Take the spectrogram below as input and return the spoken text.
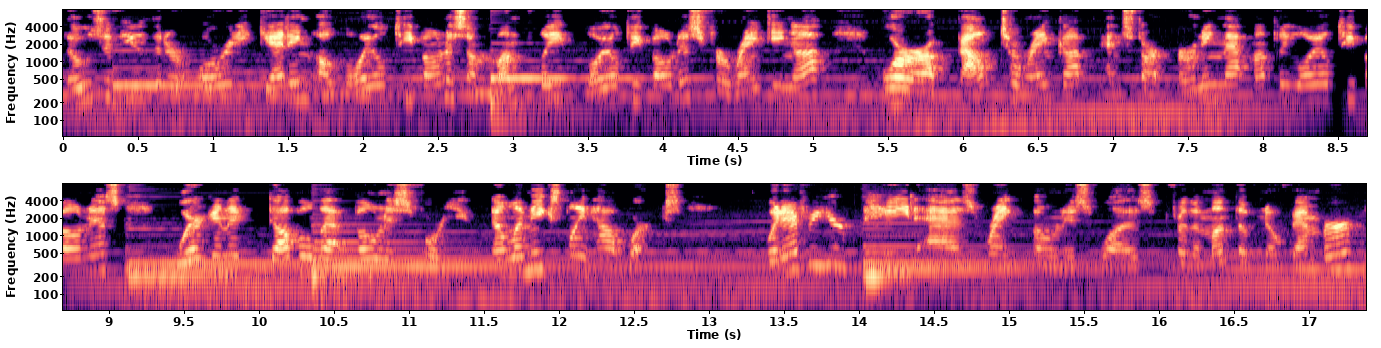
Those of you that are already getting a loyalty bonus, a monthly loyalty bonus for ranking up, or are about to rank up and start earning that monthly loyalty bonus, we're going to double that bonus for you. Now, let me explain how it works. Whatever your paid as rank bonus was for the month of November,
